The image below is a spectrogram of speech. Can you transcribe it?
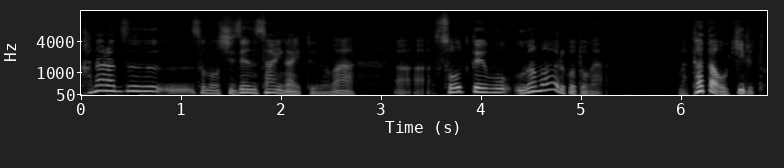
必ずその自然災害というのは想定を上回ることが、ま、多々起きると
